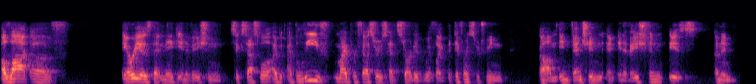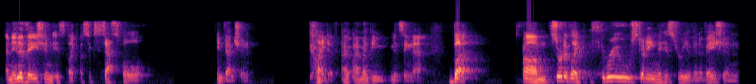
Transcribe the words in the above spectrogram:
a lot of areas that make innovation successful. I, I, believe my professors had started with like the difference between um, invention and innovation is an an innovation is like a successful invention, kind of. I, I might be mincing that, but um, sort of like through studying the history of innovation,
